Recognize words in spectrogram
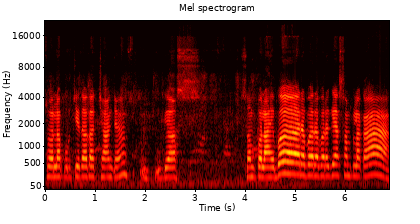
सोलापूरचे दादा छान छान. गॅस संपला आहे. बरं बरं बरं. गॅस संपला का?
